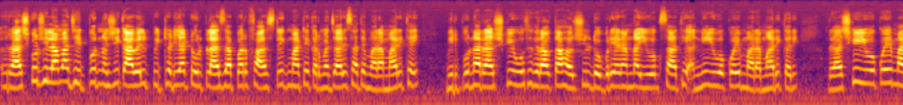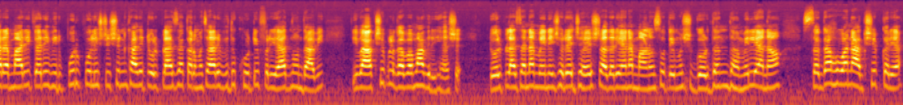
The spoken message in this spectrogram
રાજકોટ જિલ્લામાં જેતપુર નજીક આવેલ પીઠડિયા ટોલ પ્લાઝા પર ફાસ્ટેગ માટે કર્મચારી સાથે મારામારી થઈ. વીરપુરના રાજકીય ઓથ ધરાવતા હર્ષિલ ડોબરિયા નામના યુવક સાથે અન્ય યુવકોએ મારામારી કરી. રાજકીય યુવકોએ મારામારી કરી વીરપુર પોલીસ સ્ટેશન ખાતે ટોલ પ્લાઝા કર્મચારી વિરુદ્ધ ખોટી ફરિયાદ નોંધાવી તેવા આક્ષેપ લગાવવામાં આવી રહ્યા છે. ટોલ પ્લાઝાના મેનેજરે જયેશ રાદરિયાના માણસો તેમજ ગોરધન ધામેલિયાના સગા હોવાના આક્ષેપ કર્યા.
